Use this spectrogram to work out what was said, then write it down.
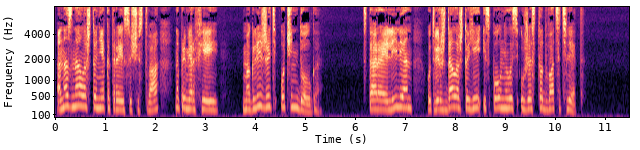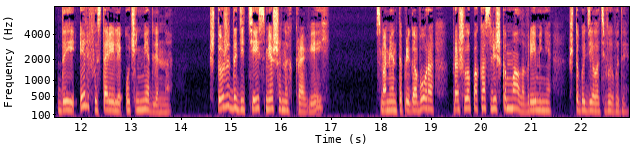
Она знала, что некоторые существа, например, феи, могли жить очень долго. Старая Лилиан утверждала, что ей исполнилось уже 120 лет. Да и эльфы старели очень медленно. Что же до детей смешанных кровей? С момента приговора прошло пока слишком мало времени, чтобы делать выводы.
